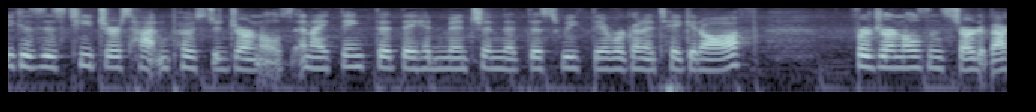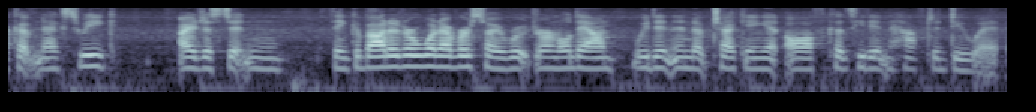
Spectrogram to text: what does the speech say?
because his teachers hadn't posted journals. And I think that they had mentioned that this week they were going to take it off for journals and start it back up next week. I just didn't think about it or whatever, so I wrote journal down. We didn't end up checking it off because he didn't have to do it.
